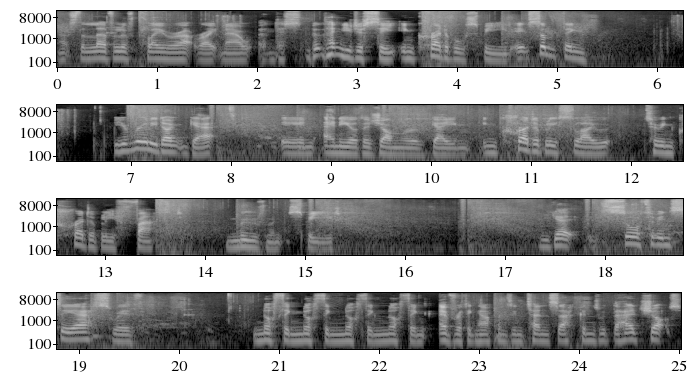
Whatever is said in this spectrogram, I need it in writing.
That's the level of play we're at right now. And this, but then you just see incredible speed. It's something you really don't get in any other genre of game. Incredibly slow to incredibly fast movement speed. You get sort of in CS with nothing, nothing, nothing, nothing. Everything happens in 10 seconds with the headshots.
